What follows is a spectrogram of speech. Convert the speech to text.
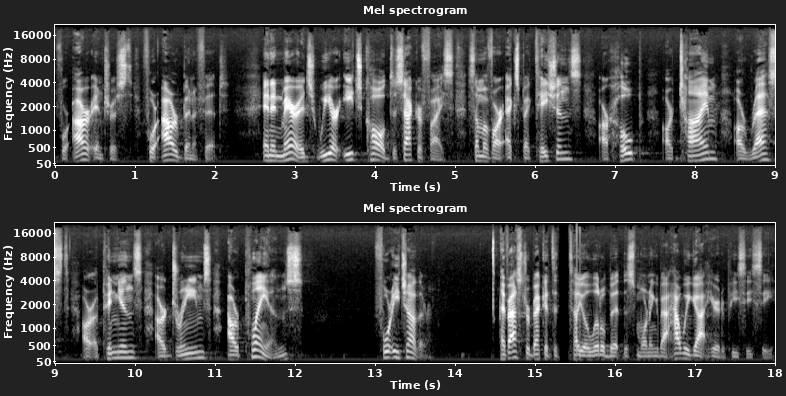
for our interest, for our benefit. And in marriage, we are each called to sacrifice some of our expectations, our hope, our time, our rest, our opinions, our dreams, our plans for each other. I've asked Rebecca to tell you a little bit this morning about how we got here to PCC.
